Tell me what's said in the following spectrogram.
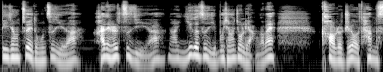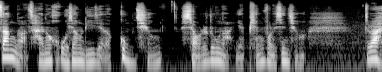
毕竟最懂自己的。还得是自己啊，那一个自己不行就两个呗，靠着只有他们三个才能互相理解的共情，小蜘蛛呢也平复了心情，对吧？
